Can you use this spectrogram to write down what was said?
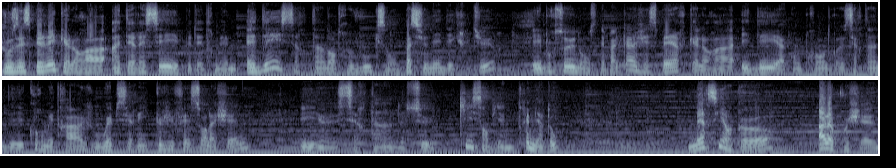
J'ose espérer qu'elle aura intéressé et peut-être même aidé certains d'entre vous qui sont passionnés d'écriture. Et pour ceux dont ce n'est pas le cas, j'espère qu'elle aura aidé à comprendre certains des courts-métrages ou web-séries que j'ai fait sur la chaîne, et euh, certains de ceux qui s'en viennent très bientôt. Merci encore, à la prochaine,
